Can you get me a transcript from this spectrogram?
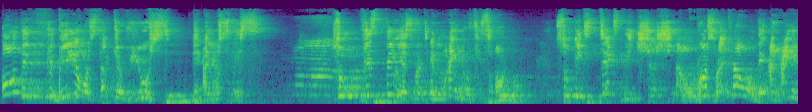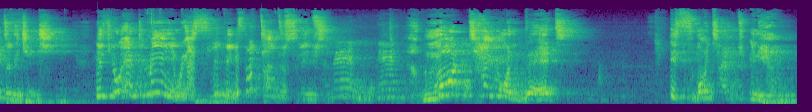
All the billions that you've used, they are useless. So this thing has got a mind of its own. So it takes the church now, because right now they are lying to the church. If you and me, we are sleeping, it's not time to sleep. More time on bed is more time to inhale.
